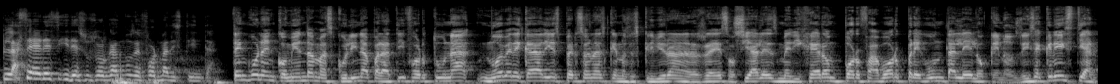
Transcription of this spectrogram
placeres y de sus orgasmos de forma distinta. Tengo una encomienda masculina para ti, Fortuna. Nueve de cada diez personas que nos escribieron en las redes sociales me dijeron, por favor, pregúntale lo que nos dice Cristian.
